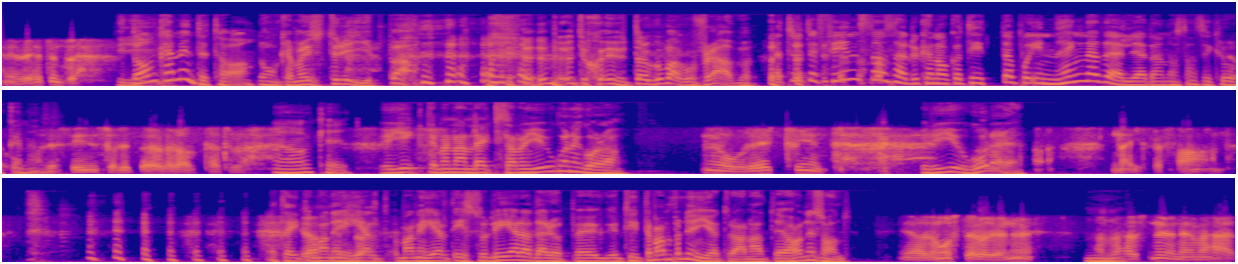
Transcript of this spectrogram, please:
Jag vet inte. De kan inte ta. De kan man ju strypa. du behöver inte skjuta, de går bara gå fram. Jag tror att det finns någon sån här du kan åka och titta på inhägnade älgar där någonstans i krokarna. Det finns väl lite överallt här tror jag. Ja, okej. Hur gick det mellan Leksand och Djurgården igår då? Jo, det gick fint. Är du djurgårdare? Nej, för fan. Jag tänkte om man är helt, om man är helt isolerad där uppe. Tittar man på nyheter och annat? Har ni sånt? Ja, det måste jag väl göra nu. Mm. Allra helst nu när jag är här.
